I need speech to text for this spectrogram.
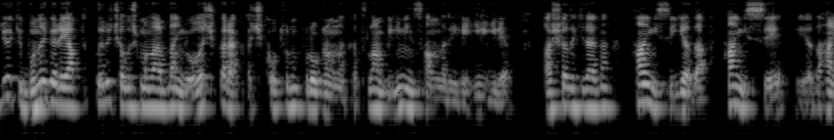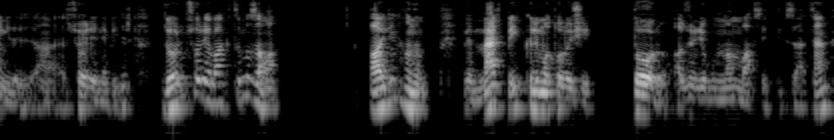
Diyor ki buna göre yaptıkları çalışmalardan yola çıkarak açık oturum programına katılan bilim insanları ile ilgili aşağıdakilerden hangisi ya da hangisi ya da hangileri söylenebilir? Dördüncü soruya baktığımız zaman Aylin Hanım ve Mert Bey klimatoloji. Doğru. Az önce bundan bahsettik zaten.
